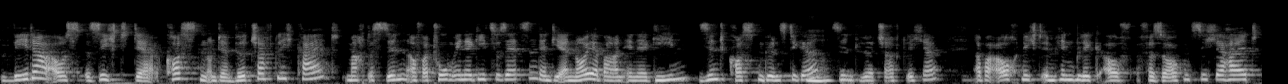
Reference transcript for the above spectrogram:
weder aus Sicht der Kosten und der Wirtschaftlichkeit macht es Sinn, auf Atomenergie zu setzen, denn die erneuerbaren Energien sind kostengünstiger, mhm. sind wirtschaftlicher, aber auch nicht im Hinblick auf Versorgungssicherheit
